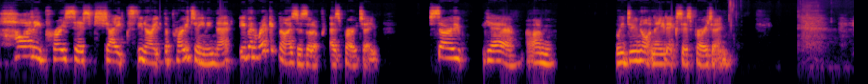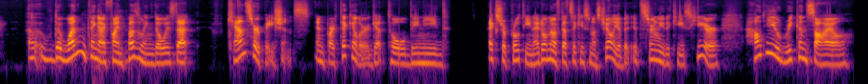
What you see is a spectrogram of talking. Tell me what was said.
highly processed shakes, you know, the protein in that even recognizes it as protein. So, yeah, um, we do not need excess protein. Uh, the one thing I find puzzling, though, is that cancer patients in particular get told they need extra protein. I don't know if that's the case in Australia, but it's certainly the case here. How do you reconcile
